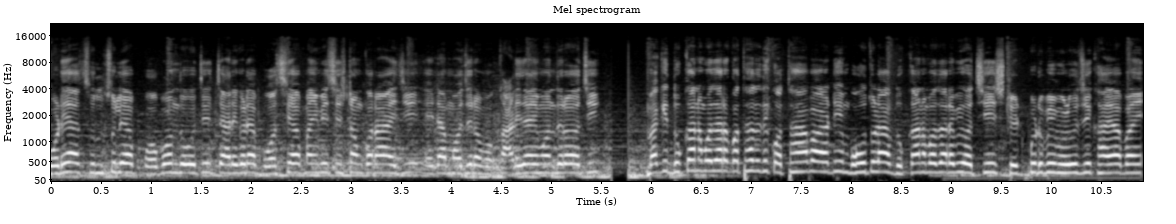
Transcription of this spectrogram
ବଢ଼ିଆ ସୁଲସୁଲିଆ ପବନ ଦେଉଛି ଚାରିକଡ଼େ ବସିବା ପାଇଁ ବି ସିଷ୍ଟମ୍ କରାହେଇଛି ଏଇଟା ମଝିରେ କାଳିଜାଇ ମନ୍ଦିର ଅଛି বাকি দোকান বাজার কথা যদি কথা হবা এটি বহু গুড়া দোকান বাজার বি অছি স্ট্রিট ফুড বি মিলুছি খাওয়া পাই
